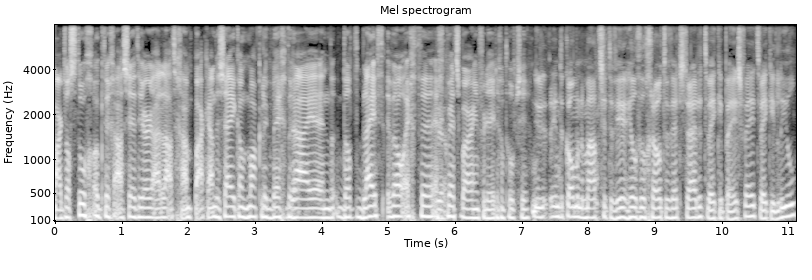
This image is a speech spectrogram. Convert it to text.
Maar het was toch ook tegen AZ weer. Hij laat zich een paar keer aan de zijkant makkelijk wegdraaien. En dat blijft wel echt, eh, echt Ja. kwetsbaar in verdedigend opzicht. Nu, in de komende maand zitten weer heel veel grote wedstrijden. Twee keer PSV, twee keer Lille.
